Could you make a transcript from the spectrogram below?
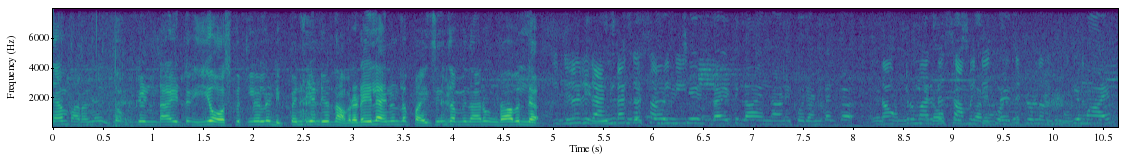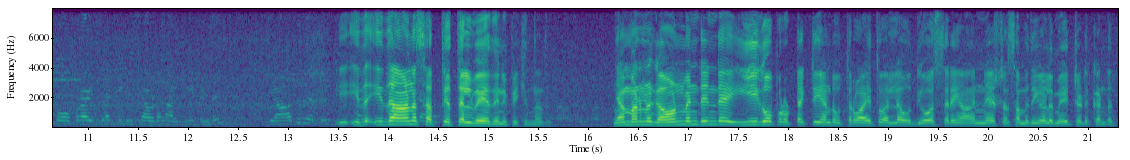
ഞാൻ പറഞ്ഞു ഇതൊക്കെ ഉണ്ടായിട്ട് ഈ ഹോസ്പിറ്റലുകളിൽ ഡിപ്പെൻഡ് ചെയ്യേണ്ടി വരുന്ന അവരുടെ കയ്യിൽ അതിനുള്ള പൈസയും സംവിധാനം ഉണ്ടാവില്ല. ഇത് ഇതാണ് സത്യത്തിൽ വേദനിപ്പിക്കുന്നത്. ഞാൻ പറഞ്ഞ ഗവൺമെന്റിന്റെ ഈഗോ പ്രൊട്ടക്ട് ചെയ്യേണ്ട ഉത്തരവാദിത്വം അല്ല ഉദ്യോഗസ്ഥരെയും അന്വേഷണ സമിതികളും ഏറ്റെടുക്കേണ്ടത്.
